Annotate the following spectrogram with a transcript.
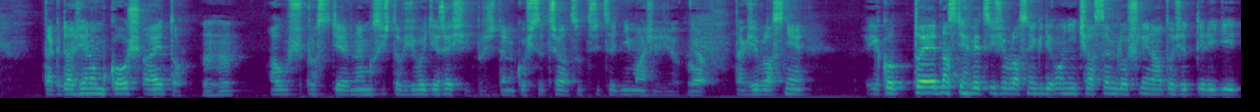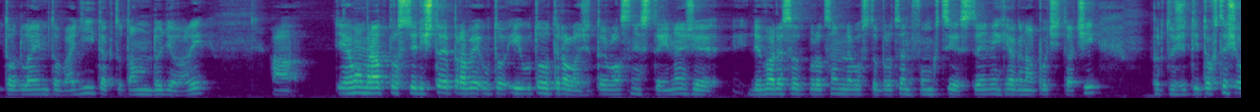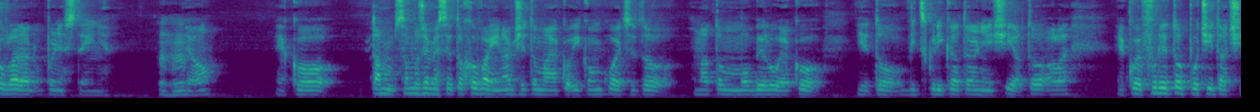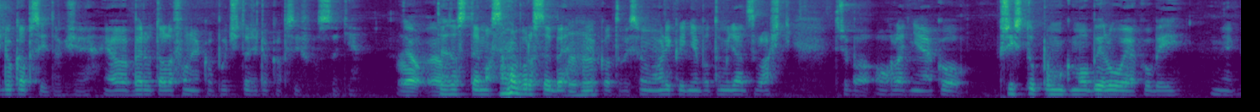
tak dáš jenom koš a je to. Mm-hmm. A už prostě nemusíš to v životě řešit, protože ten koš se třeba co 30 dní maže, že jo. Takže vlastně jako to je jedna z těch věcí, že vlastně kdy oni časem došli na to, že ty lidi tohle jim to vadí, tak to tam dodělali. A já mám rád prostě, když to je právě u to, i u toho trala, že to je vlastně stejné, že 90% nebo 100% funkcí je stejných jak na počítači, protože ty to chceš ovládat úplně stejně. Uh-huh. Jo? Jako tam samozřejmě se to chová jinak, že to má jako ikonku, ať se to na tom mobilu jako je to víc klikatelnější a to, ale jako je, furt je to počítač do kapsy, takže já beru telefon jako počítač do kapsy v podstatě. Jo, jo. To je zase téma samo pro sebe, uh-huh. jako to bychom mohli klidně potom udělat zvlášť třeba ohledně jako přístupům k mobilu, jakoby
